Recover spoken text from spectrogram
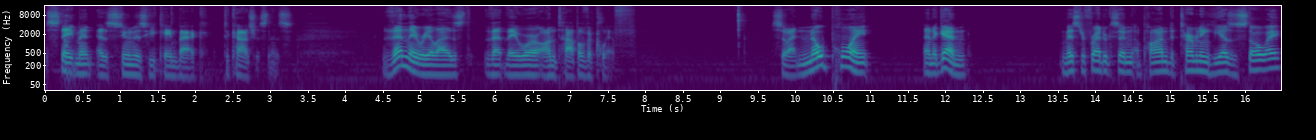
statement as soon as he came back to consciousness. Then they realized that they were on top of a cliff. So at no point, and again, Mr. Fredricksen, upon determining he has a stowaway,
